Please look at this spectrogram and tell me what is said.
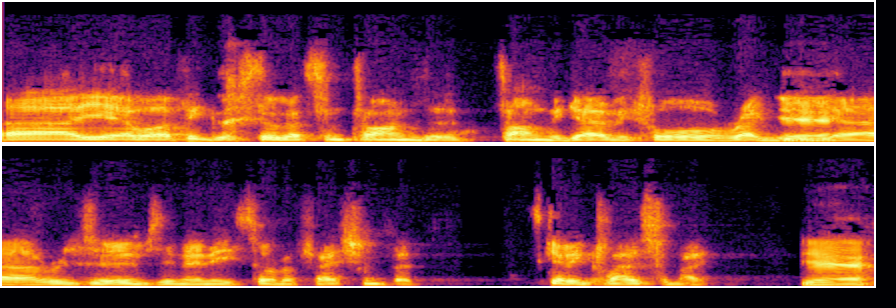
Uh, yeah. Well, I think we've still got some time to time to go before rugby yeah. uh, resumes in any sort of fashion, but it's getting closer, mate. Yeah,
